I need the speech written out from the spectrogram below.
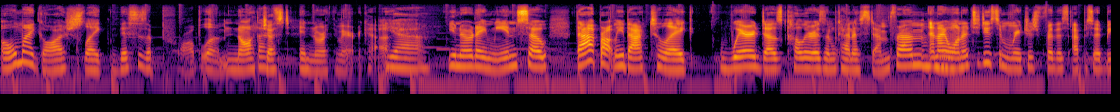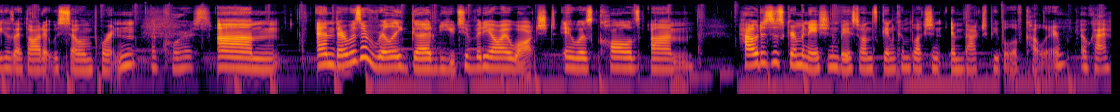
oh my gosh, like this is a problem, not That's- just in North America. Yeah. You know what I mean? So that brought me back to like where does colorism kind of stem from? And I Mhm. wanted to do some research for this episode because I thought it was so important. Of course. Um, and there was a really good YouTube video I watched. It was called um, "How Does Discrimination Based on Skin Complexion Impact People of Color?" Okay.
